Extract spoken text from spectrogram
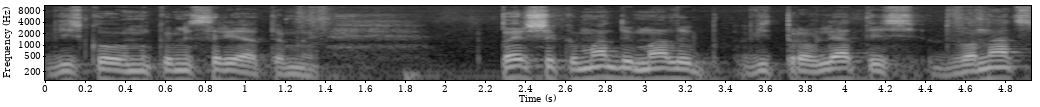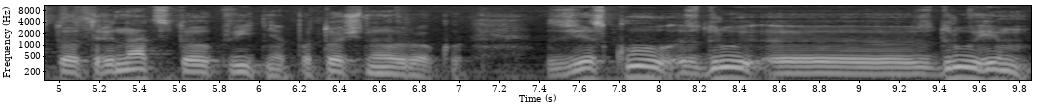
військовими комісаріатами, перші команди мали б відправлятись 12-13 квітня поточного року. В зв'язку е, з другим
